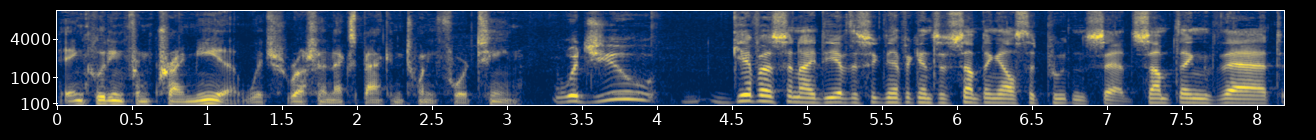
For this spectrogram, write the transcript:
including from Crimea, which Russia annexed back in 2014. Would you give us an idea of the significance of something else that Putin said? Something that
